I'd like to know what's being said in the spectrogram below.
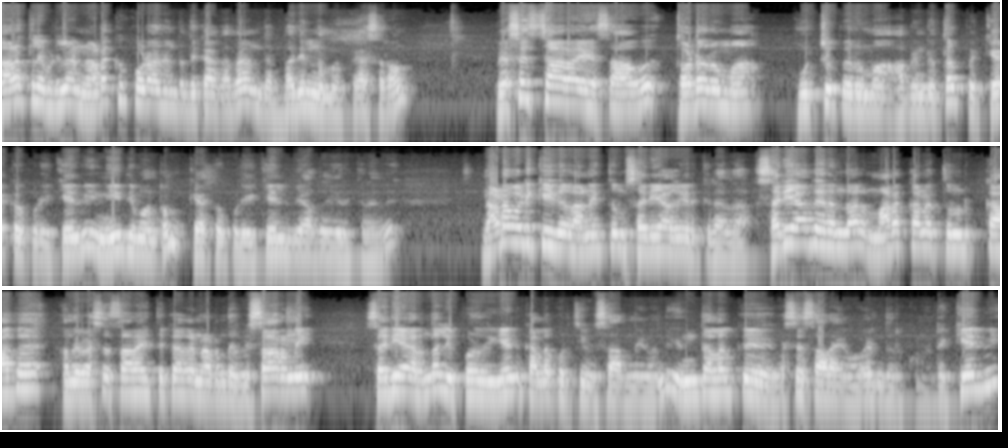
காலத்தில் இப்படிலாம் நடக்கக்கூடாதுன்றதுக்காக தான் இந்த பதில் நம்ம பேசுகிறோம் விஷச்சாராய சாவு தொடருமா? முற்று பெறுமா அப்படின்றது தான் இப்போ கேட்கக்கூடிய கேள்வி. நீதிமன்றம் கேட்கக்கூடிய கேள்வியாக இருக்கிறது. நடவடிக்கைகள் அனைத்தும் சரியாக இருக்கிறதா? சரியாக இருந்தால் மரக்கணத்திற்காக அந்த விஷ சாராயத்துக்காக நடந்த விசாரணை சரியாக இருந்தால் இப்பொழுது ஏன் கள்ளக்குறிச்சி விசாரணை வந்து இந்த அளவுக்கு விஷ சாராயம் உயர்ந்திருக்கும் என்ற கேள்வி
